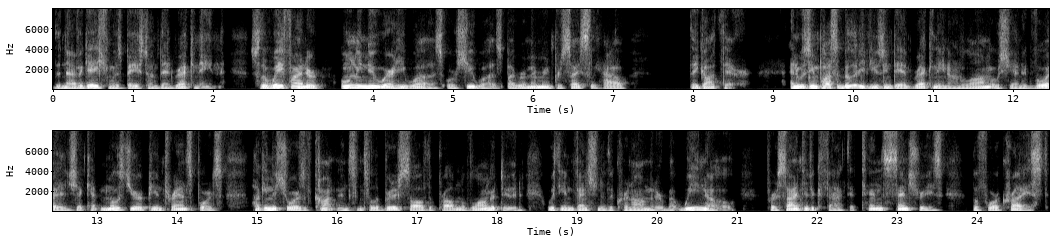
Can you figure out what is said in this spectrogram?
the navigation was based on dead reckoning. So the wayfinder only knew where he was or she was by remembering precisely how they got there. And it was the impossibility of using dead reckoning on a long oceanic voyage that kept most European transports hugging the shores of continents until the British solved the problem of longitude with the invention of the chronometer. But we know for a scientific fact that 10 centuries before Christ,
